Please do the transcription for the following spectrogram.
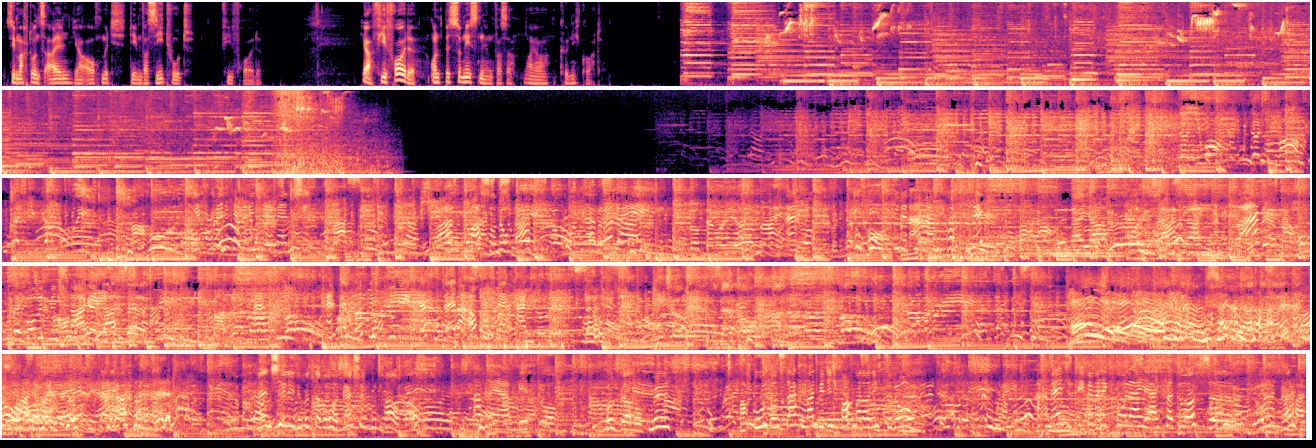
sie macht uns allen ja auch mit dem, was sie tut, viel Freude. Ja, viel Freude und bis zum nächsten Irgendwasser. Euer König Kort. Thank you. Chili, du bist aber heute ganz schön gut drauf, was? Ach naja, es geht so. Und wer lobt mich? Ach du, so einen starken Mann wie dich braucht man doch nicht zu loben. Ach Mensch, jetzt gib mir meine Cola her, ich verdurste. Ja, was.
